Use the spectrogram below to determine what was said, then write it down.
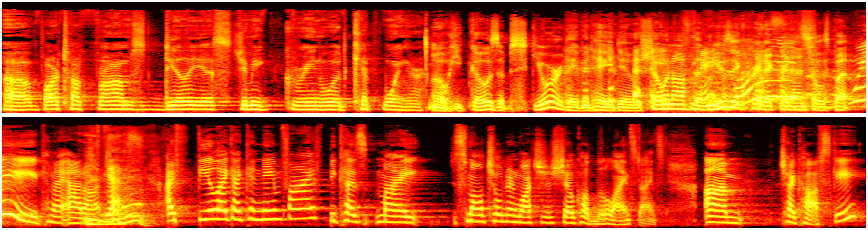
Uh, Bartok, Brahms, Delius, Jimmy Greenwood, Kip Winger. Oh, he goes obscure, David Hajdu, showing off the music critic credentials. But Wait, can I add on? Yes. I feel like I can name five because my small children watch a show called Little Einsteins. Um, Tchaikovsky,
